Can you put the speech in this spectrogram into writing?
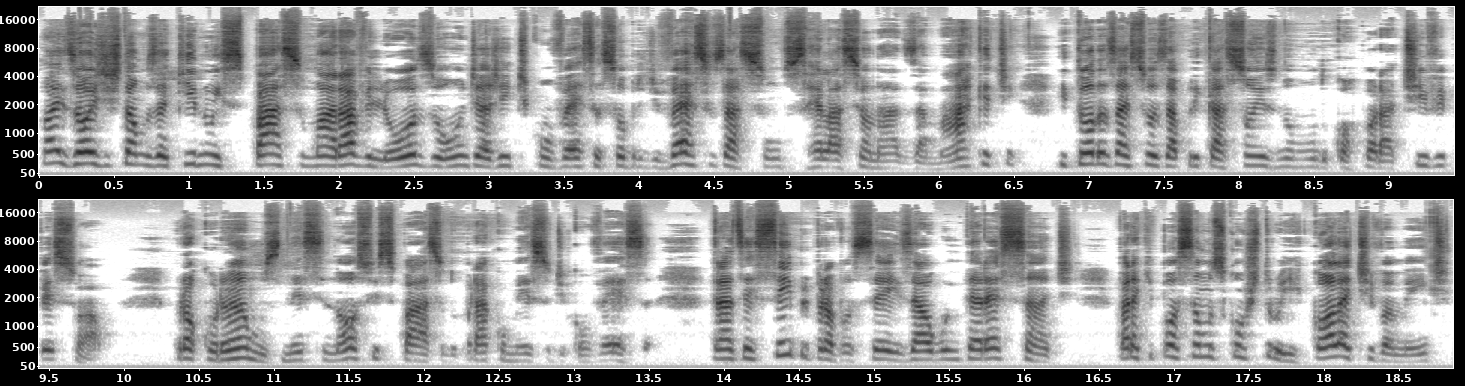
Nós hoje estamos aqui num espaço maravilhoso onde a gente conversa sobre diversos assuntos relacionados a marketing e todas as suas aplicações no mundo corporativo e pessoal. Procuramos, nesse nosso espaço do Para Começo de Conversa, trazer sempre para vocês algo interessante para que possamos construir coletivamente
